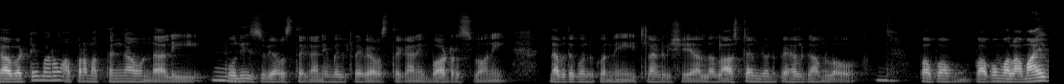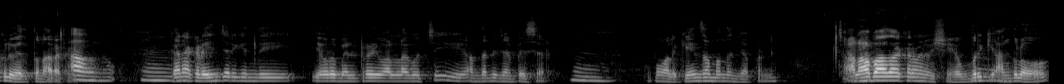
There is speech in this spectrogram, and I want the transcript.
కాబట్టి మనం అప్రమత్తంగా ఉండాలి. పోలీసు వ్యవస్థ కానీ మిలిటరీ వ్యవస్థ కానీ బార్డర్స్లోని లేకపోతే కొన్ని కొన్ని ఇట్లాంటి విషయాల్లో లాస్ట్ టైం చూడండి పెహల్గాంలో పాపం పాపం వాళ్ళ అమాయకులు వెళ్తున్నారు అక్కడ అవును. కానీ అక్కడ ఏం జరిగింది? ఎవరో మిలిటరీ వాళ్ళకి వచ్చి అందరినీ చంపేశారు. పాపం వాళ్ళకి ఏం సంబంధం చెప్పండి? చాలా బాధాకరమైన విషయం. ఎవరికి అందులో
